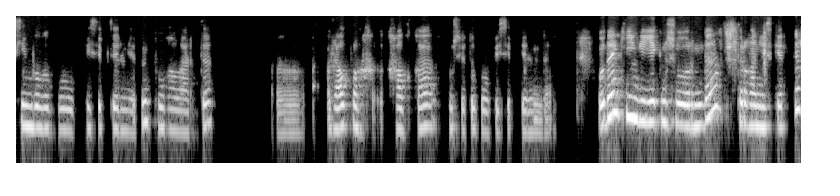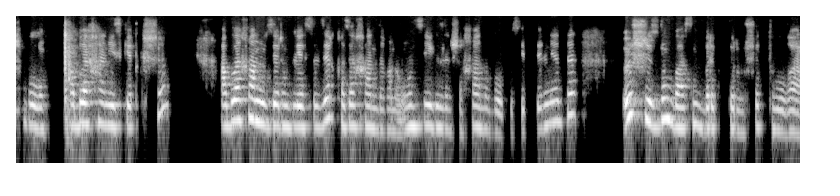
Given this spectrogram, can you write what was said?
символы болып есептелінетін тұлғаларды жалпы халыққа көрсету болып есептелінді. Одан кейінгі екінші орында тұрған ескерткіш бұл. Абылай хан ескерткіші. Абылай хан өздерің білесіздер қазақ хандығының он сегізінші ханы болып есептелінеді. Үш жүздің басын біріктіруші тұлға.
